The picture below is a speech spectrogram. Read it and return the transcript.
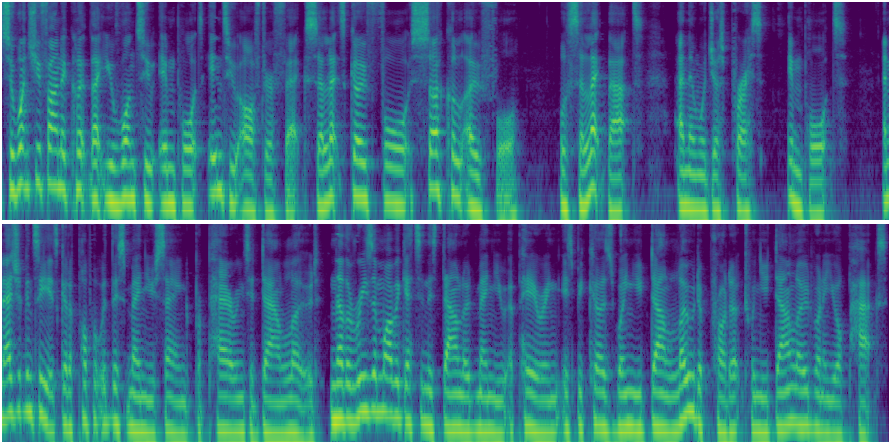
So once you find a clip that you want to import into After Effects, so let's go for Circle 04. We'll select that and then we'll just press import. And as you can see, it's going to pop up with this menu saying preparing to download. Now, the reason why we're getting this download menu appearing is because when you download a product, when you download one of your packs,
